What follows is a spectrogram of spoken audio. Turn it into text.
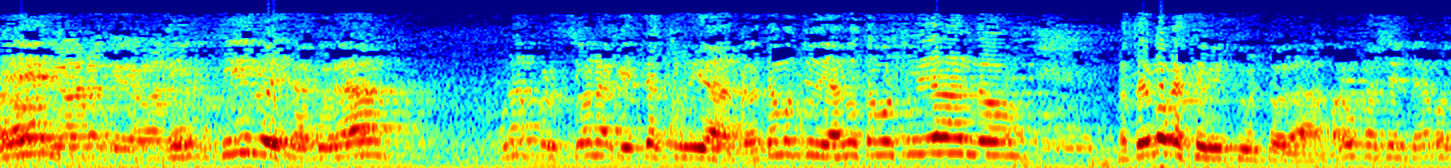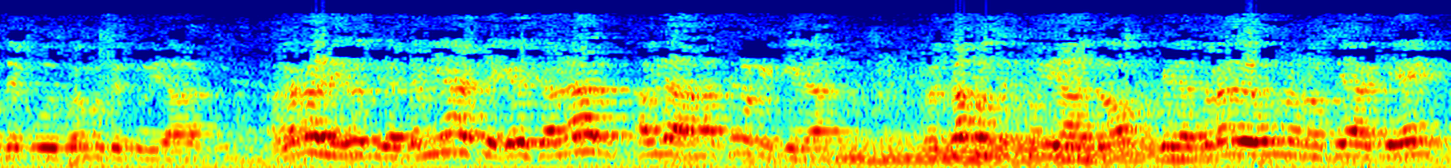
¿Eh? ¿Sirve esta Torah? Una persona que está estudiando, estamos estudiando, estamos estudiando, no tenemos que hacer virtud Torah, Baruch Hashem, tenemos de fútbol, podemos estudiar, agarrar el negocio, terminaste, querés hablar, habla, haz lo que quieras, pero estamos estudiando que la Torah de uno no sea que,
